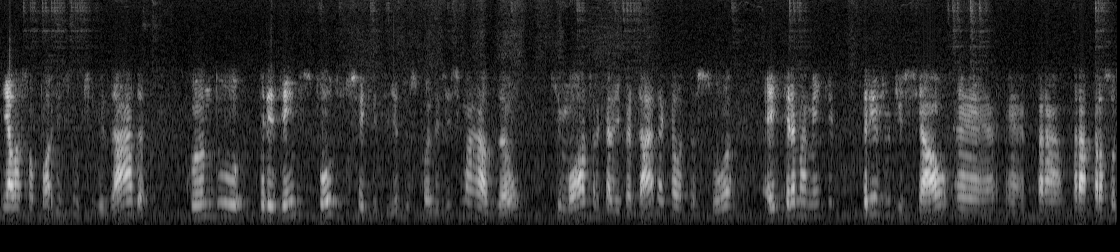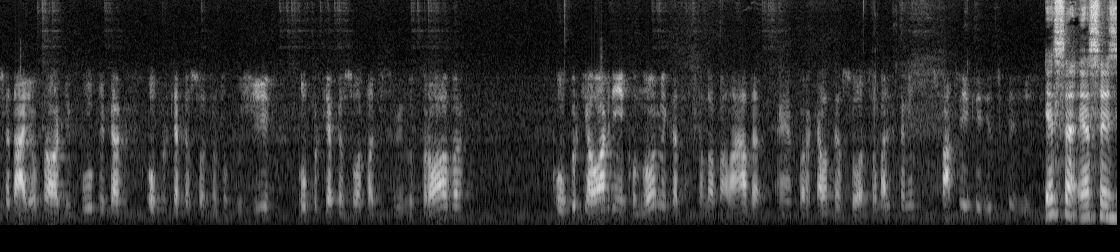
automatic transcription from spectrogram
e ela só pode ser utilizada quando presentes todos os requisitos, quando existe uma razão que mostra que a liberdade daquela pessoa é extremamente prejudicial é, é, para a sociedade, ou para a ordem pública, ou porque a pessoa tentou fugir, ou porque a pessoa está destruindo prova ou porque a ordem econômica está sendo abalada é, por aquela pessoa. São basicamente os quatro requisitos que existem. Essa, essas,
